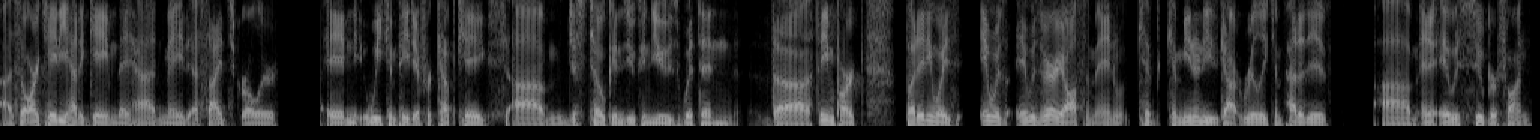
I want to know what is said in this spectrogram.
Uh, so Arkadia had a game they had made a side scroller, and we competed for cupcakes, um, just tokens you can use within the theme park. But anyways, it was it was very awesome, and co- communities got really competitive um, and it, it was super fun.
